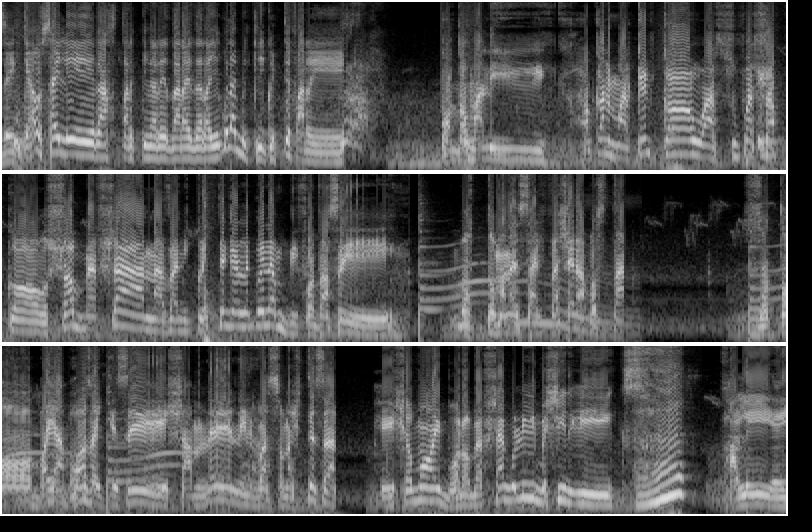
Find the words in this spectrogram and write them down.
যে কেউ চাইলে রাস্তার কিনারে দাঁড়ায় দাঁড়ায় এগুলা বিক্রি করতে পারে। কদমালি হকার মার্কেট কও আর সুপার শপ কও সব ব্যবসা না জানি করতে গেলে কইলাম বিপদ আছে। বর্তমানে চারপাশের অবস্থা। যত ভয়াবহ যাইতেছে সামনে নির্বাচন আসতেছে। এই সময় বড় ব্যবসাগুলি বেশি রিক্স খালি এই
